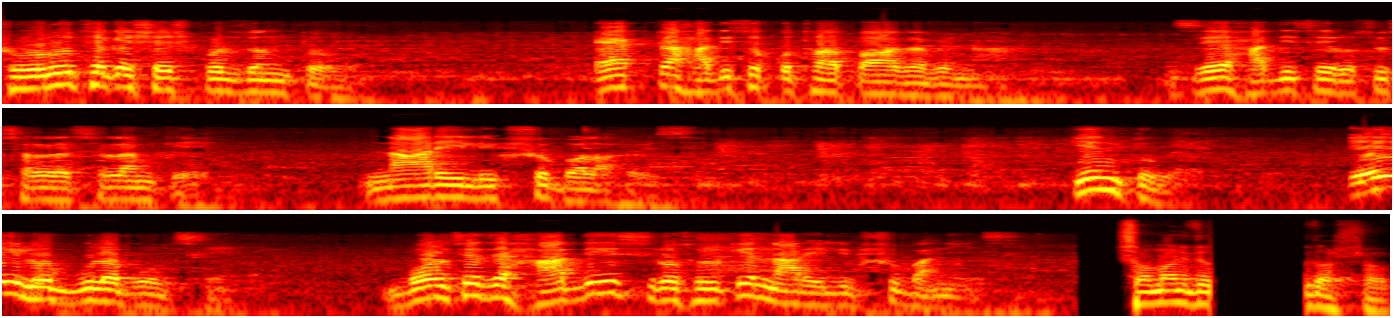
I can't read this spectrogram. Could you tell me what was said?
শুরু থেকে শেষ পর্যন্ত একটা হাদিসও কোথাও পাওয়া যাবে না। যে হাদিসে রসুল সাল্লাহ সাল্লামকে নারী লিপ্স বলা হয়েছে। কিন্তু এই লোকগুলো বলছে বলছে যে হাদিস রসুলকে নারী লিপ্সু বানিয়েছে। সম্মানিত দর্শক,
